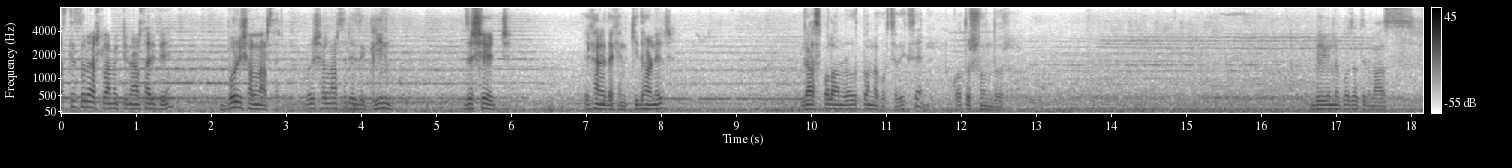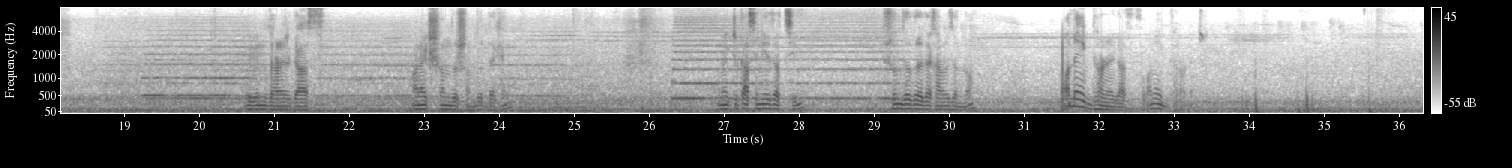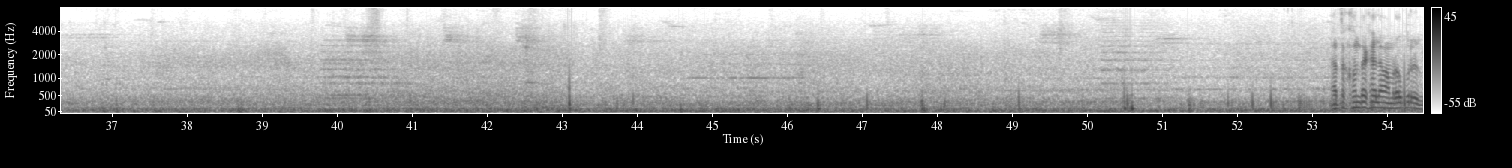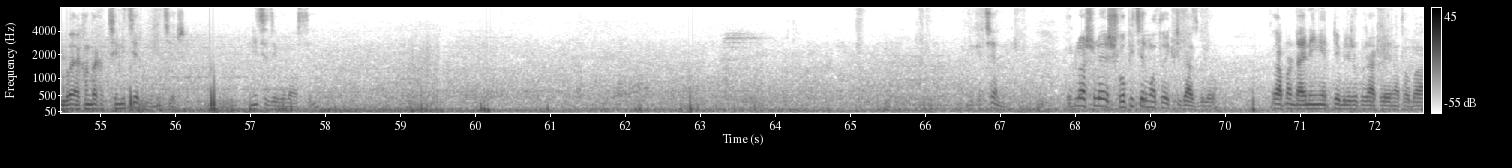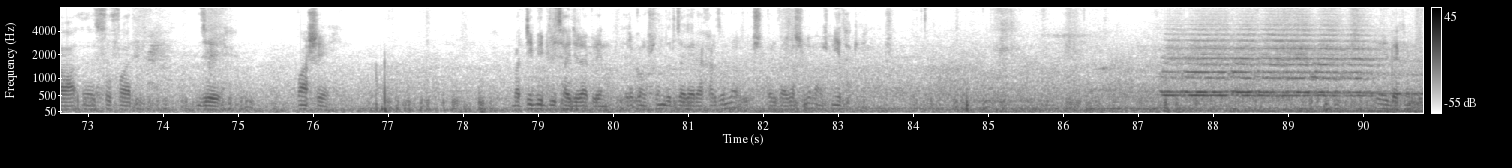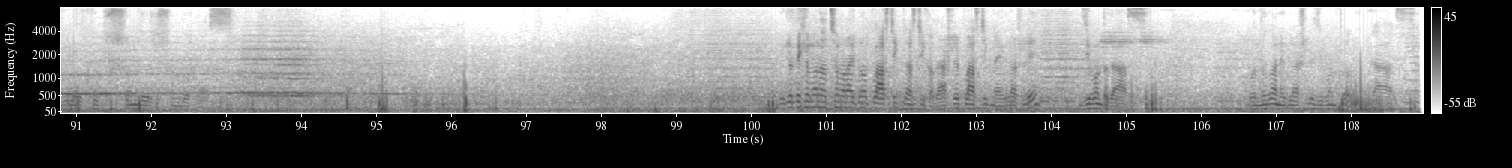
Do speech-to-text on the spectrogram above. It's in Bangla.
আজকে চলে আসলাম একটি নার্সারিতে, বরিশাল নার্সারি। বরিশাল নার্সারি যে গ্রিন যে শেড, এখানে দেখেন কি ধরনের গাছপালা আমরা উৎপন্ন করছে, দেখছেন? কত সুন্দর। বিভিন্ন প্রজাতির মাছ, বিভিন্ন ধরনের গাছ, অনেক সুন্দর সুন্দর দেখেন। আমি একটু কাছে নিয়ে যাচ্ছি। সুন্দর করে দেখানোর জন্য অনেক ধরনের গাছ আছে, অনেক ধরনের। এতক্ষণ দেখাইলাম আমরা উপরেরগুলো, এখন দেখাচ্ছি নিচেরগুলো, নিচের, নিচে যেগুলো আছে। দেখেছেন? এগুলো আসলে শোপিচের মতো একটি গাছগুলো। আপনার ডাইনিংয়ের টেবিলের উপরে রাখলেন অথবা সোফার যে পাশে বা টিভির দুই সাইডে রাখলেন, এরকম সুন্দর জায়গায় রাখার জন্য সকল গাছ আসলে মানুষ নিয়ে থাকে। এই দেখেন, এগুলো খুব সুন্দর সুন্দর গাছ। এগুলো দেখে মনে হচ্ছে মনে হয় কোনো প্লাস্টিক প্লাস্টিক হবে। আসলে প্লাস্টিক না, এগুলো আসলে জীবন্ত গাছ। বন্ধুগণ, এগুলো আসলে জীবন্ত গাছ।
